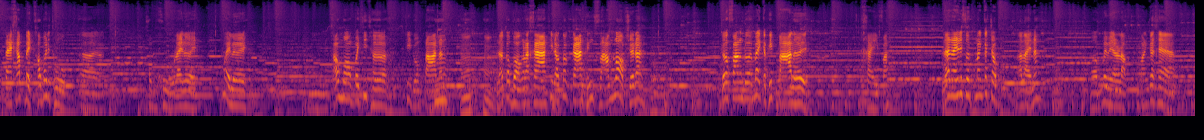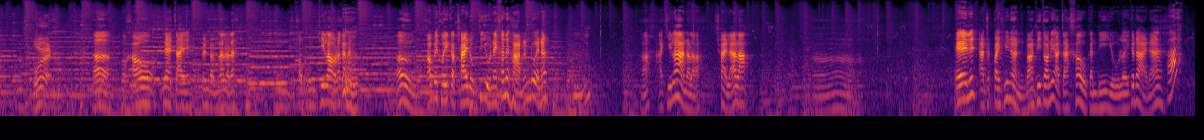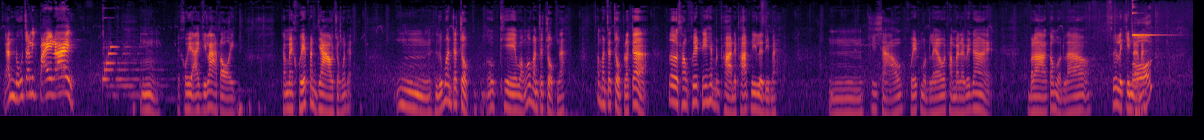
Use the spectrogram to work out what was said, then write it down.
แต่ครับเบ็ดเขาไม่ได้ถูกเอ่อข่มขู่อะไรเลย ไม่เลยอืมเขามองไปที่เธอที่ดวงตานั้น Hmm. แล้วก็บอกราคาที่เราต้องการถึงสามรอบเชียวนะ เธอฟังโดยไม่กระพริบตาเลย ใครฟะและในที่สุดมันก็จบ อะไรนะเออไม่มีอะไรหรอกมันก็แค่ Oi. เออพวกเขาแน่ใจเป็นแบบนั้นเหรอนะอืมขอบคุณที่เล่าแล้วกันนะ เออเขาไปคุยกับชายหนุ่มที่อยู่ในคฤหาสน์นั้นด้วยนะอืมฮะอากิล่าน่ะเหรอ ใช่แล้วละอ่าเอลิสอาจจะไปที่นั่น บางทีตอนนี้อาจจะเข้ากันดีอยู่เลยก็ได้นะ อะงั้นหนูจะรีบไปเลย อืมไปคุยกับอากิล่าต่ออีกทำไมเควสมันยาวจังวะเนี่ย อืม หรือมันจะจบ โอเค หวังว่ามันจะจบนะ ถ้ามันจะจบแล้วก็เราทำเควสนี้ให้มันผ่านในพาร์ทนี้เลยดีไหมอืม พี่สาวเควสหมดแล้วทำอะไรไม่ได้ บราก็หมดแล้ว ซื้ออะไรกินหน่อยไหม Og.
